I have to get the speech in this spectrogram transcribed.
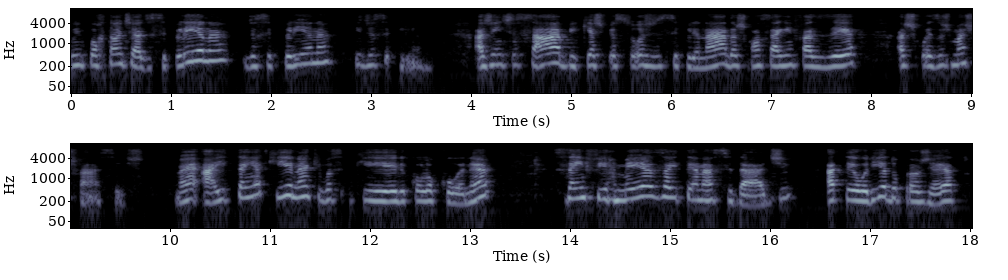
o importante é a disciplina, disciplina e disciplina. A gente sabe que as pessoas disciplinadas conseguem fazer as coisas mais fáceis. Né? Aí tem aqui né, que, você, que ele colocou, né? Sem firmeza e tenacidade, a teoria do projeto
